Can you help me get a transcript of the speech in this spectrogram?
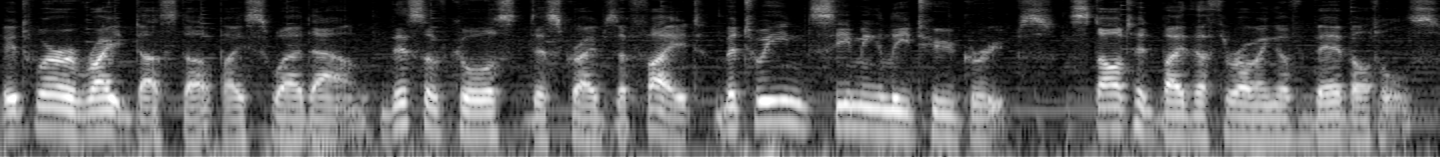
It were a right dust up, I swear down. This of course describes a fight between seemingly two groups, started by the throwing of beer bottles.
